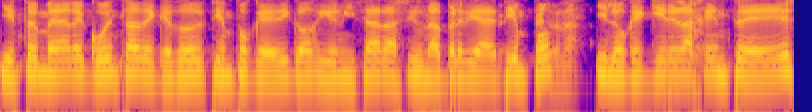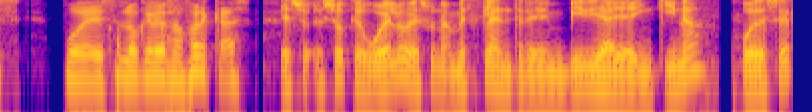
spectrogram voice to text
y entonces me daré cuenta de que todo el tiempo que dedico a guionizar ha sido una pérdida de tiempo Perdona, y lo que quiere la gente es pues lo que les ofrezcas. ¿Eso, ¿Eso que huelo es una mezcla entre envidia y inquina? ¿Puede ser?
